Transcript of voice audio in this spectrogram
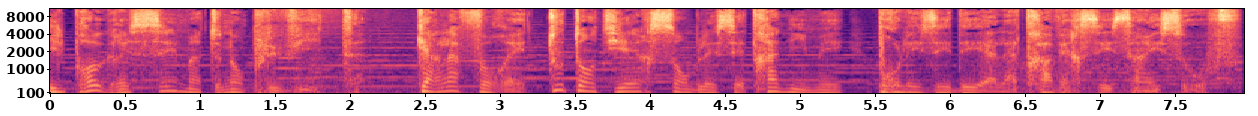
Ils progressaient maintenant plus vite, car la forêt tout entière semblait s'être animée pour les aider à la traverser sains et saufs.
